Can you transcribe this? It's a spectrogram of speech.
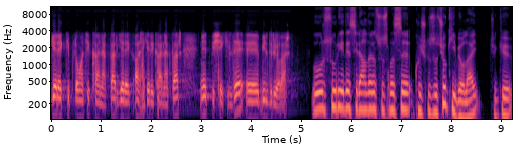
gerek diplomatik kaynaklar gerek askeri kaynaklar net bir şekilde e, bildiriyorlar. Uğur Suriye'de silahların susması kuşkusuz çok iyi bir olay. Çünkü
